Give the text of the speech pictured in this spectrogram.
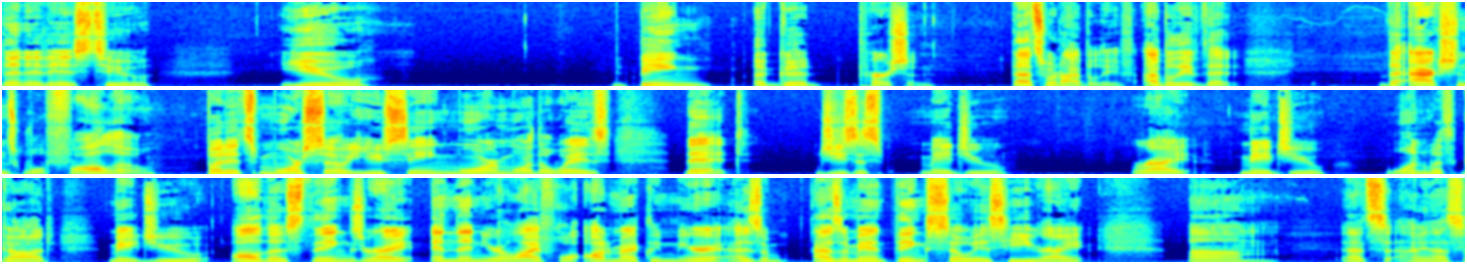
than it is to you being a good person. That's what I believe. I believe that the actions will follow, but it's more so you seeing more and more the ways that Jesus made you right, made you one with God, made you all those things, right? And then your life will automatically mirror it. As a as a man thinks, so is he, right? Um that's I mean that's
